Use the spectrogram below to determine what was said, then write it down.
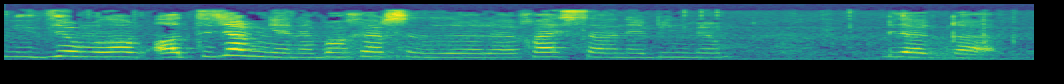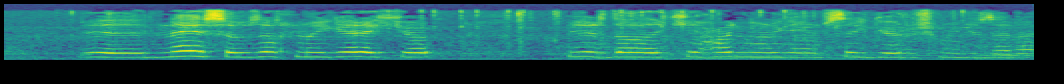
Video mu lan? Atacağım gene. Bakarsınız öyle. Kaç saniye bilmiyorum. Bir dakika. Ee, neyse uzatmaya gerek yok. Bir dahaki Hunger Games'e görüşmek üzere.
